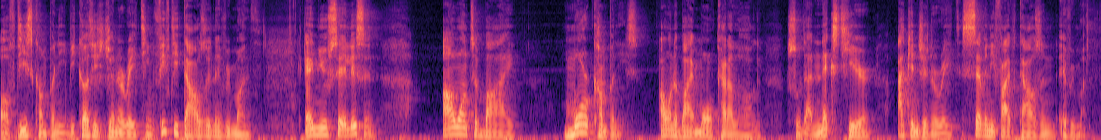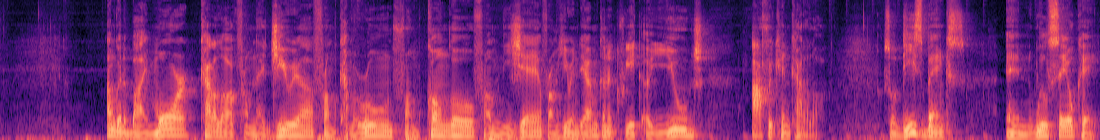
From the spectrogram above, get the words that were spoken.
of this company because it's generating fifty thousand every month, and you say, listen, I want to buy more companies. I want to buy more catalog so that next year I can generate seventy five thousand every month. I'm going to buy more catalog from Nigeria, from Cameroon, from Congo, from Niger, from here and there. I'm going to create a huge African catalog. So these banks and we'll say, okay,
